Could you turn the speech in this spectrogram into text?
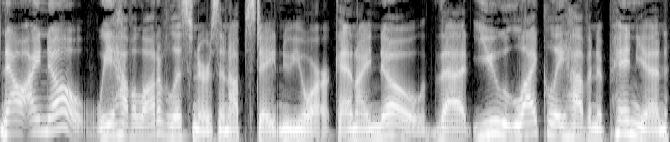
Now, I know we have a lot of listeners in upstate New York, and I know that you likely have an opinion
